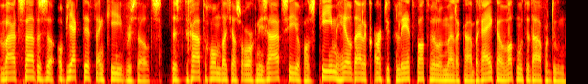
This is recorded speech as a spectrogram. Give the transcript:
waar, het staat is de objective en key results. Dus het gaat erom dat je als organisatie of als team heel duidelijk articuleert wat willen we met elkaar bereiken en wat moeten we daarvoor doen.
